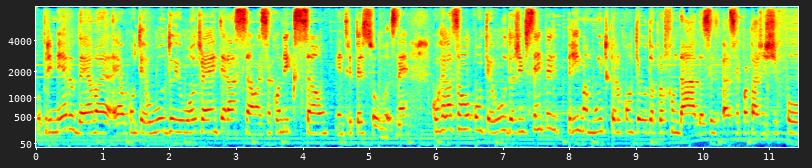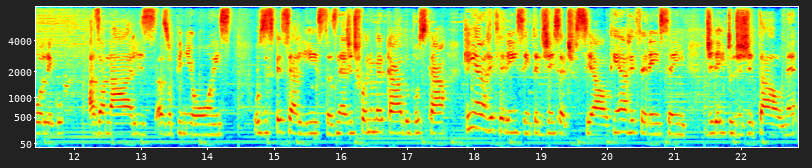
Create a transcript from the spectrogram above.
O primeiro dela é o conteúdo e o outro é a interação, essa conexão entre pessoas, né? Com relação ao conteúdo, a gente sempre prima muito pelo conteúdo aprofundado, as, as reportagens de fôlego, as análises, as opiniões, os especialistas, né? A gente foi no mercado buscar quem era a referência em inteligência artificial, quem é a referência em direito digital, né?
